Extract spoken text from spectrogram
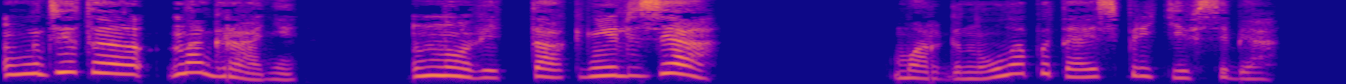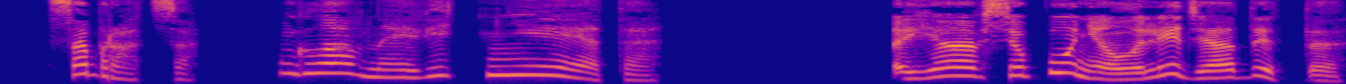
Где-то на грани. Но ведь так нельзя. Моргнула, пытаясь прийти в себя. Собраться. Главное ведь не это. «Я все понял, леди Адетта»,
